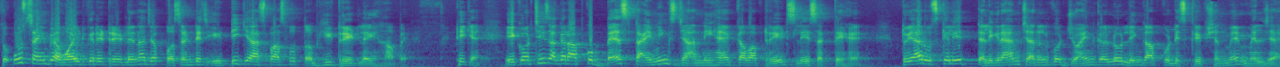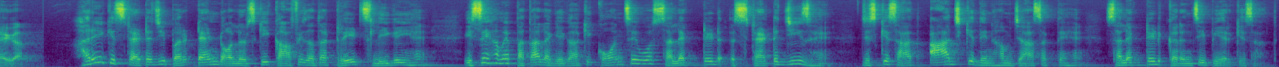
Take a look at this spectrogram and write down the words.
तो उस टाइम पे अवॉइड करें ट्रेड लेना। जब परसेंटेज 80 के आसपास हो, तभी ट्रेड ले यहाँ पे। ठीक है? एक और चीज़, अगर आपको बेस्ट टाइमिंग्स जाननी है, कब आप ट्रेड्स ले सकते हैं तो यार उसके लिए टेलीग्राम चैनल को ज्वाइन कर लो लिंक आपको डिस्क्रिप्शन में मिल जाएगा। हर एक स्ट्रेटेजी पर टेन डॉलर्स की काफ़ी ज़्यादा ट्रेड्स ली गई हैं। इससे हमें पता लगेगा कि कौन से वो सेलेक्टेड स्ट्रेटजीज हैं, जिसके साथ आज के दिन हम जा सकते हैं सेलेक्टेड करेंसी पेयर के साथ।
